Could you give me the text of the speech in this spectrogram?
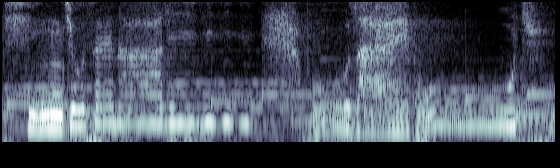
情就在那里不来不去。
